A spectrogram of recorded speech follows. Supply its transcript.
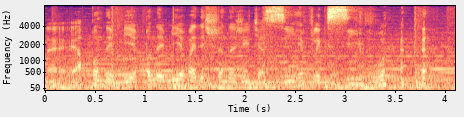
né? É a pandemia, a pandemia vai deixando a gente assim, reflexivo.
